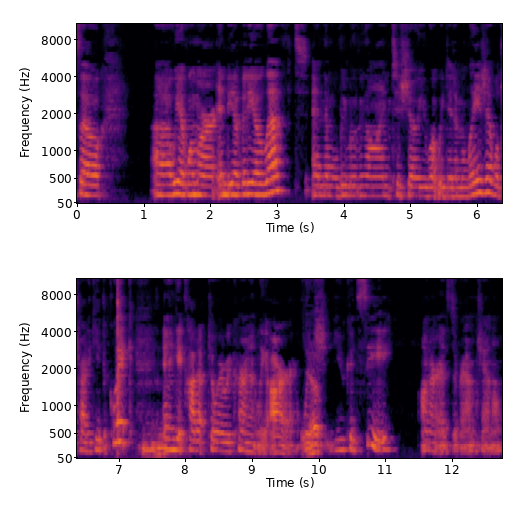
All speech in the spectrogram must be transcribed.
So uh, we have one more India video left, and then we'll be moving on to show you what we did in Malaysia. We'll try to keep it quick and get caught up to where we currently are, which Yep. you could see on our Instagram channel.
